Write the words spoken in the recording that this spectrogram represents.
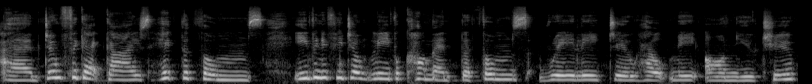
Um, don't forget, guys, hit the thumbs. Even if you don't leave a comment, the thumbs really do help me on YouTube.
